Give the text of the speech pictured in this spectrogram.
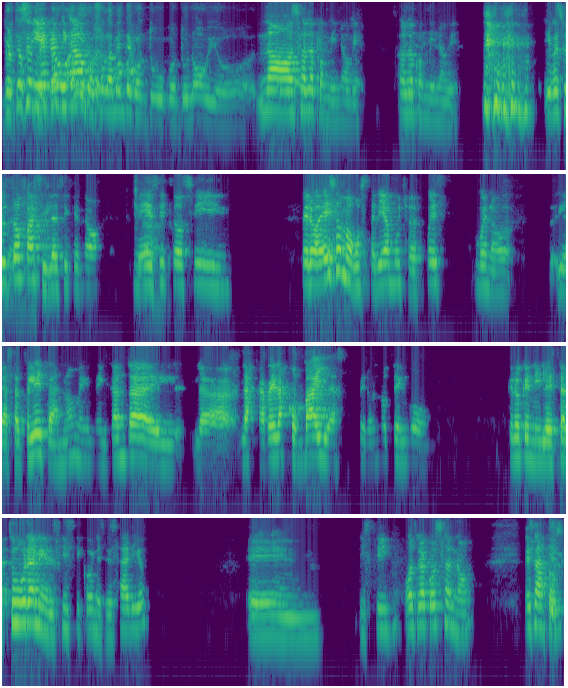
¿Pero te has enfrentado solamente con tu, con tu novio? No, solo con mi novio. Solo con mi novio. y resultó fácil, así que no, necesito sí. Pero eso me gustaría mucho. Después, bueno, las atletas, ¿no? Me, encanta las carreras con vallas, pero no tengo, creo que ni la estatura ni el físico necesario. Eh, y sí, otra cosa no. Esas dos.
